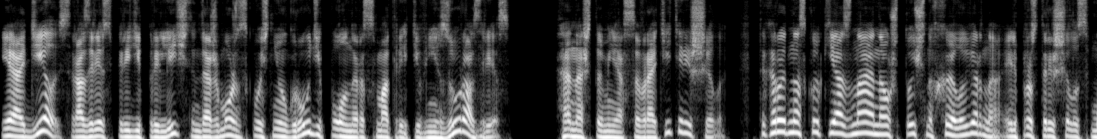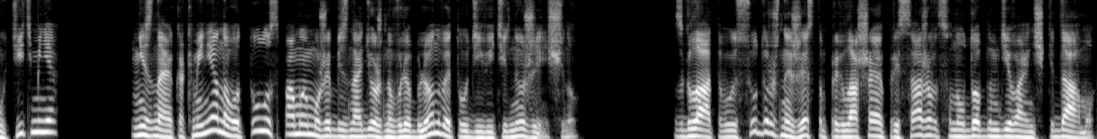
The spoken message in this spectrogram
И оделась, разрез впереди приличный, даже можно сквозь него груди полный рассмотреть, и внизу разрез. Она что, меня совратить решила? Так вроде, насколько я знаю, она уж точно Хэллу верна, или просто решила смутить меня? Не знаю, как меня, но вот Тулус, по-моему, уже безнадежно влюблен в эту удивительную женщину. Сглатываю судорожно и жестом приглашаю присаживаться на удобном диванчике даму,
